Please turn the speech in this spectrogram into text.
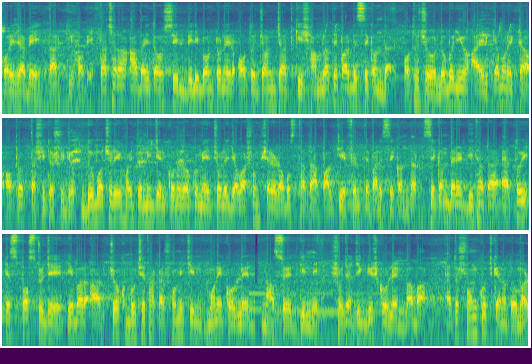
করে যাবে, তার কি হবে? তাছাড়া আদায় তহসিল বিলি বন্টনের অত জঞ্জাট কি সামলাতে পারবে সেকন্দার। অথচ লোভনীয় আয়ের কেমন একটা অপ্রত্যাশিত সুযোগ। দু বছরেই হয়তো নিজের কোনো রকমে চলে যাওয়া সংসারের অবস্থাটা পাল্টিয়ে ফেলতে পারে সেকন্দার। সেকন্দারের দ্বিধাটা এতই স্পষ্ট যে এবার আর চোখ বুঝে থাকা সমীচীন মনে করলেন না সৈয়দ গিন্নি। সোজা জিজ্ঞেস করলেন, বাবা, এত সংকোচ কেন তোমার?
